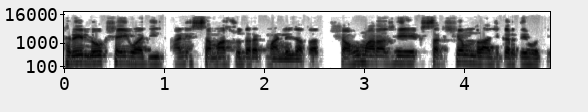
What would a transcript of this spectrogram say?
खरे लोकशाहीवादी आणि समाजसुधारक मानले जातात. शाहू महाराज हे एक सक्षम राजकर्ते होते.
